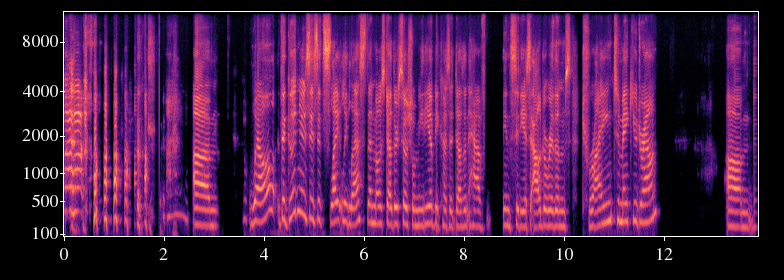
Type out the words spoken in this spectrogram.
um, well, the good news is it's slightly less than most other social media because it doesn't have insidious algorithms trying to make you drown. Um, the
